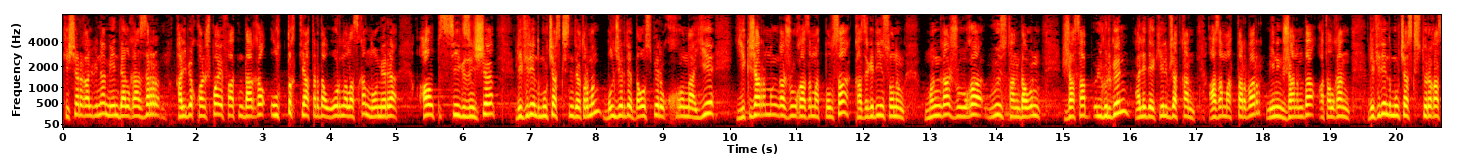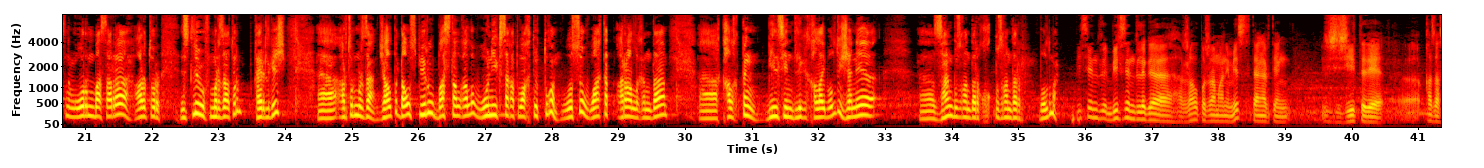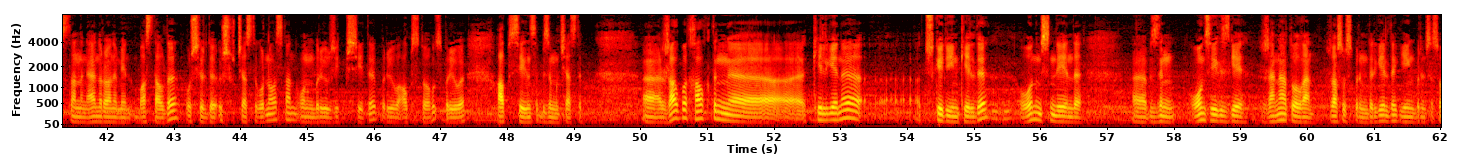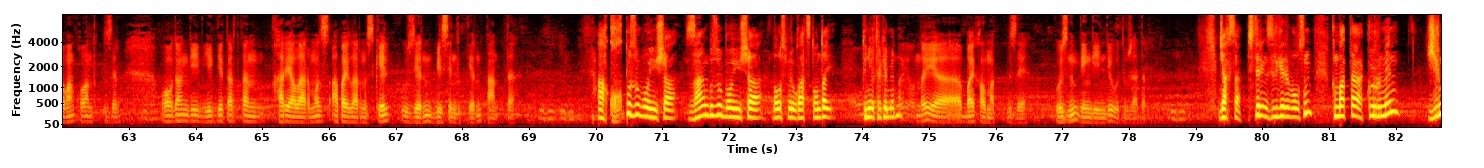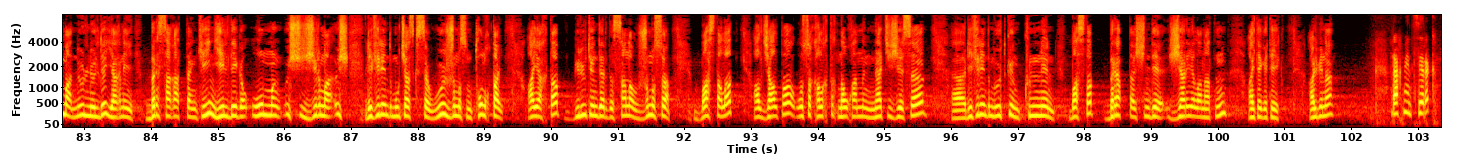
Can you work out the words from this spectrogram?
Кешер қалбина мен дәл қазір қалибек қуанышбаев атындағы ұлттық театрда орналасқан номері 68-ші референдум учаскесінде тұрмын. Бұл жерде дауыс беру құқығына ие екі жарым мыңға жуық азамат болса қазірге дейін соның мыңға жуығы өз таңдауын жасап үлгерген әлі де келіп жатқан азаматтар бар. Менің жанымда аталған референдум учаскесі төрағасының орынбасары артур істілеуов мырза тұр. Қайырлы кеш. Ә, артур мырза жалпы дауыс беру басталғалы 12 сағат уақыт өтті ғой. Осы уақыт аралығында халықтың белсенділігі қалай болды? Және ә, заң бұзғандар құқық бұзғандар болды ма? Белсенділігі жалпы жаман емес. Таңертең жетіде ә, қазақстанның әнұранымен басталды. Осы жерде үш участок орналасқан. Оның біреуі жетпіс жеті біреуі алпыс тоғыз біреуі алпыс сегізі біздің участок. Жалпы халықтың келгені түске дейін келді. Оның ішінде енді біздің 18-ге жаңа толған жасөспірімдер келді ең бірінші соған қуандық біздер. Одан кейін егде тартқан қарияларымыз апайларымыз келіп өздерінің белсенділіктерін танытты. А құқық бұзу бойынша заң бұзу бойынша дауыс беруге қатысты ондай дүние тіркелмеді ма ондай байқалмады бізде. Өзінің деңгейінде өтіп жатыр. Жақсы. Істеріңіз ілгері болсын. Қымбатты көрермен жиырма нөл нөлде яғни бір сағаттан кейін елдегі он мың үш жүз жиырма үш референдум учаскесі өз жұмысын толықтай аяқтап бюллетендерді санау жұмысы басталады. Ал жалпы осы халықтық науқанның нәтижесі ә, референдум өткен күннен бастап бір апта ішінде жарияланатынын айта кетейік. Альбина? Рахмет серік.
